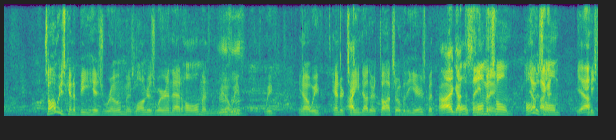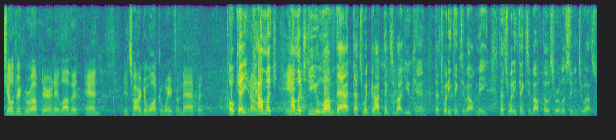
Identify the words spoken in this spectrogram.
it's always going to be His room as long as we're in that home, and you know Mm-hmm. we've we've you know we've entertained other thoughts over the years, but I got home, the same Home is home. Home Yep, is got- home. yeah. And these children grew up there and they love it, and it's hard to walk away from that, but. Okay, You know, how much how much do you love that? That's what God thinks about you, Ken. That's what he thinks about me. That's what he thinks about those who are listening to us.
